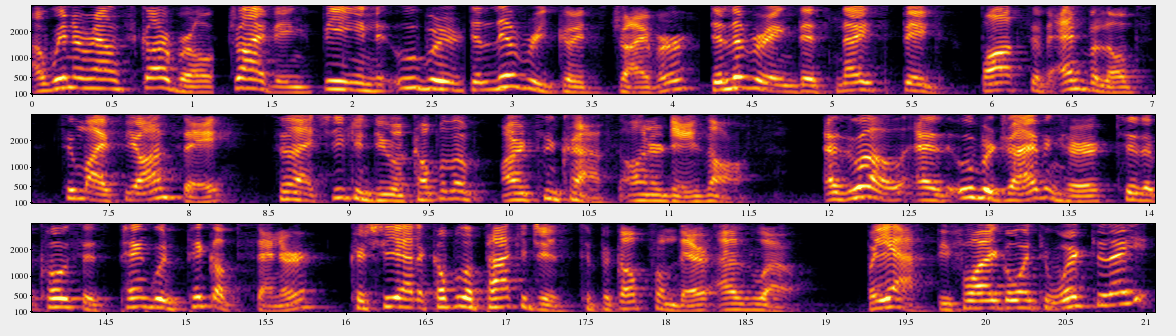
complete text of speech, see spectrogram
I went around Scarborough driving, being an Uber delivery goods driver, delivering this nice big box of envelopes to my fiance so that she can do a couple of arts and crafts on her days off as well as Uber driving her to the closest Penguin Pickup Center because she had a couple of packages to pick up from there as well. But yeah, before I go into work today,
